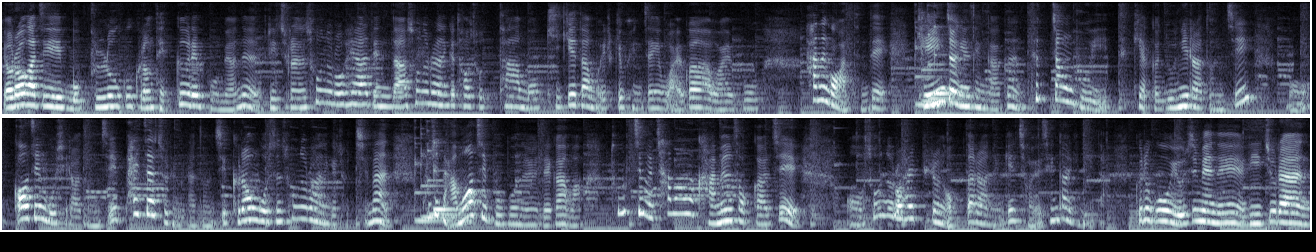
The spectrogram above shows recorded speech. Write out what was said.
여러 가지 뭐 블로그 그런 댓글에 보면은 리쥬라는 손으로 해야 된다, 손으로 하는 게 더 좋다, 뭐 기계다 뭐 이렇게 굉장히 왈가왈부 하는 것 같은데 개인적인 생각은 특정 부위, 특히 약간 눈이라든지 뭐 꺼진 곳이라든지 팔자주름이라든지 그런 곳은 손으로 하는 게 좋지만 굳이 나머지 부분을 내가 막 통증을 참아가면서까지 어, 손으로 할 필요는 없다라는 게 저의 생각입니다. 그리고 요즘에는 리쥬란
